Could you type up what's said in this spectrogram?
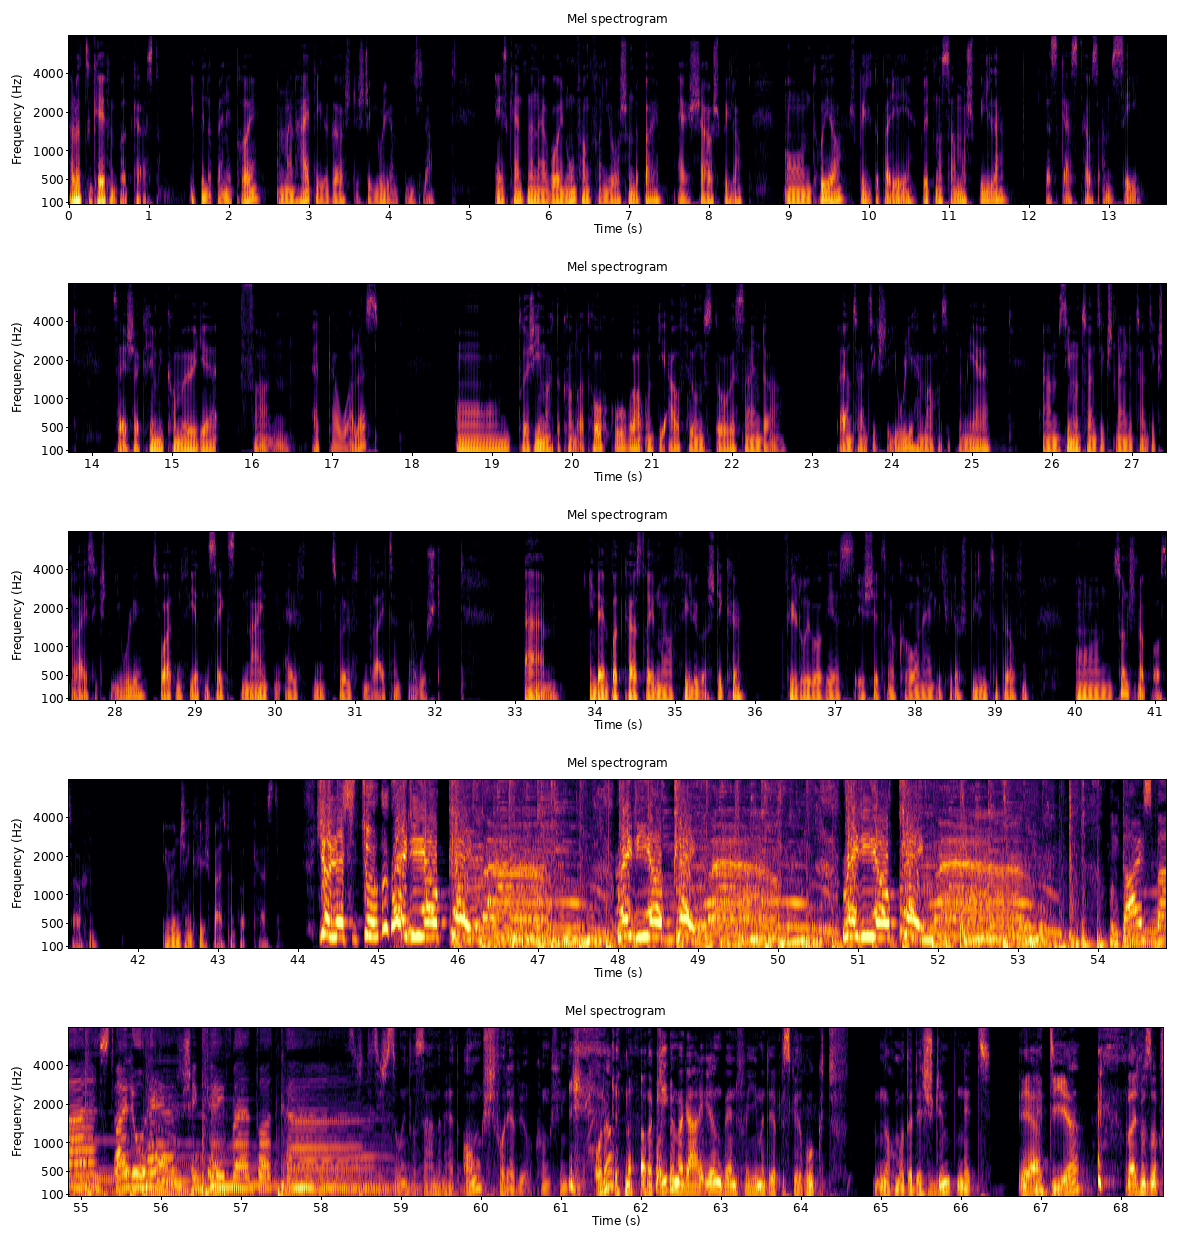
Hallo zum Käfen Podcast. Ich bin der Benny Treu und mein heutiger Gast ist der Julian Bichler. Er ist kennt er war in Anfang von Jahr schon dabei. Er ist Schauspieler und heuer spielt er bei den Rittner Sommerspiele Das Gasthaus am See. Das ist eine Krimikomödie von Edgar Wallace und Regie macht der Konrad Hochgruber und die Aufführungstage sind der 23. Juli, hier machen sie Premiere am 27., 29., 30. Juli, 2., 4., 6., 9., 11., 12., 13. August. Ähm, in dem Podcast reden wir viel über Stickel, viel darüber, wie es ist, jetzt nach Corona endlich wieder spielen zu dürfen und sonst noch ein paar Sachen. Ich wünsche euch viel Spaß beim Podcast. You listen to Radio Caveman. Radio Caveman. Radio Caveman. Und alles passt, weil du herrschst im Caveman Podcast. Das ist so interessant, man hat Angst vor der Wirkung, finde ich, oder? genau. Man kriegt mal gar irgendwann von jemandem etwas gedruckt, nach dem Motto, das stimmt nicht. Ja. Mit dir. Dann ist man so,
